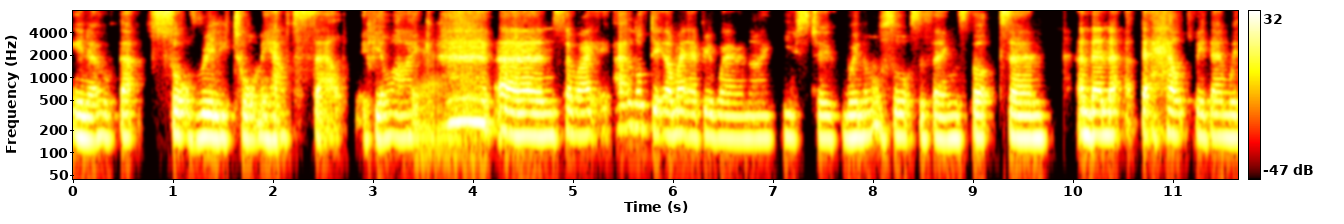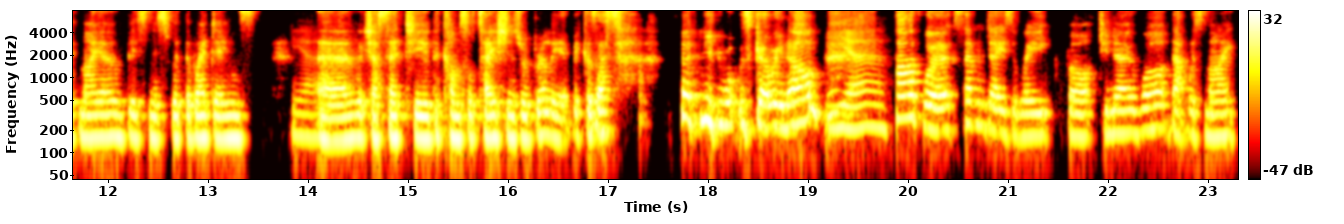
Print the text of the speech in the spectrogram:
You know, that sort of really taught me how to sell, if you like. Yeah. And so I, I loved it. I went everywhere and I used to win all sorts of things. But, um, and then that, that helped me then with my own business with the weddings. Yeah. Uh, which I said to you, the consultations were brilliant because I, knew what was going on. Yeah. Hard work, seven days a week. But you know what? That was my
